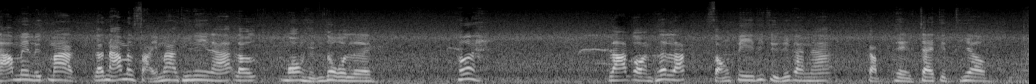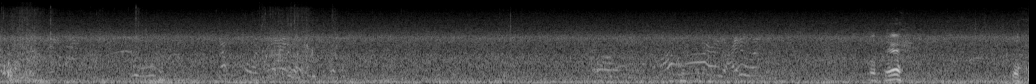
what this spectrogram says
น้ำไม่ลึกมาก แล้วน้ำมันใสมากที่นี่นะ เรามองเห็นโดนเลย เฮ้ย ลาก่อนเพื่อนรักสองปีที่อยู่ด้วยกันนะ กับเพจใจติดเที่ยว โอเค โอ้โห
